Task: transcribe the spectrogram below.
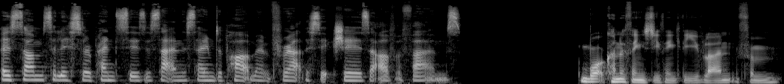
as some solicitor apprentices are sat in the same department throughout the six years at other firms. What kind of things do you think that you've learned from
